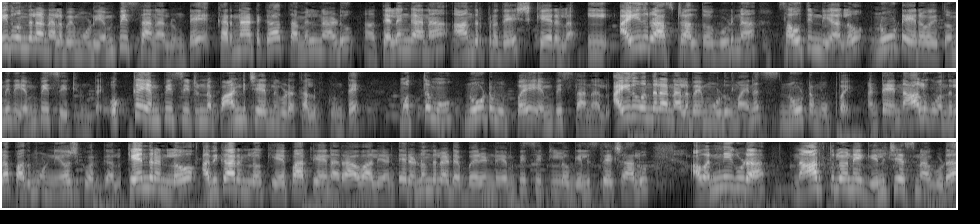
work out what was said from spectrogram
ఐదు వందల నలభై మూడు ఎంపీ స్థానాలుంటే కర్ణాటక తమిళనాడు తెలంగాణ ఆంధ్రప్రదేశ్ కేరళ. ఈ ఐదు రాష్ట్రాలతో కూడిన సౌత్ ఇండియాలో నూట ఇరవై తొమ్మిది ఎంపీ సీట్లుంటాయి. ఒక్క ఎంపీ సీటున్న పాండిచేరిని కూడా కలుపుకుంటే మొత్తము నూట ముప్పై ఎంపీ స్థానాలు. ఐదు వందల నలభై మూడు మైనస్ నూట ముప్పై అంటే నాలుగు వందల పదమూడు నియోజకవర్గాలు. కేంద్రంలో అధికారంలోకి ఏ పార్టీ అయినా రావాలి అంటే రెండు వందల డెబ్బై రెండు ఎంపీ సీట్లలో గెలిస్తే చాలు. అవన్నీ కూడా నార్త్లోనే గెలిచేసినా కూడా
